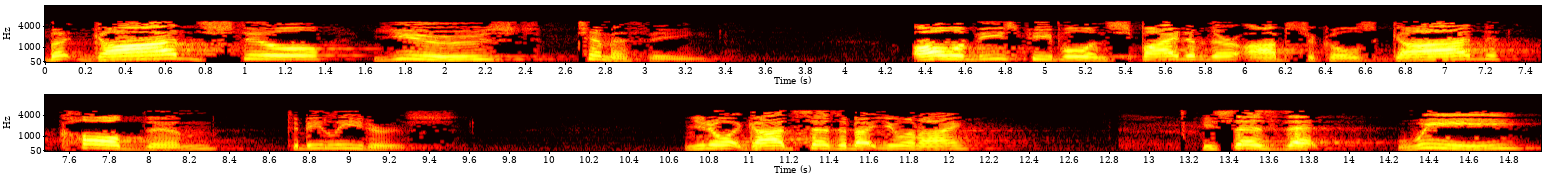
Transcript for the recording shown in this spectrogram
but God still used Timothy. All of these people, in spite of their obstacles, God called them to be leaders. You know what God says about you and I? He says that we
